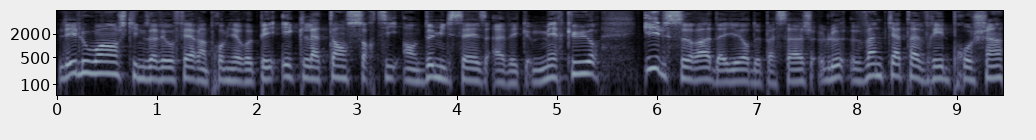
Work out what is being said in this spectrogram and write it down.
Les Louanges qui nous avaient offert un premier EP éclatant sorti en 2016 avec Mercure. Il sera d'ailleurs de passage le 24 avril prochain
